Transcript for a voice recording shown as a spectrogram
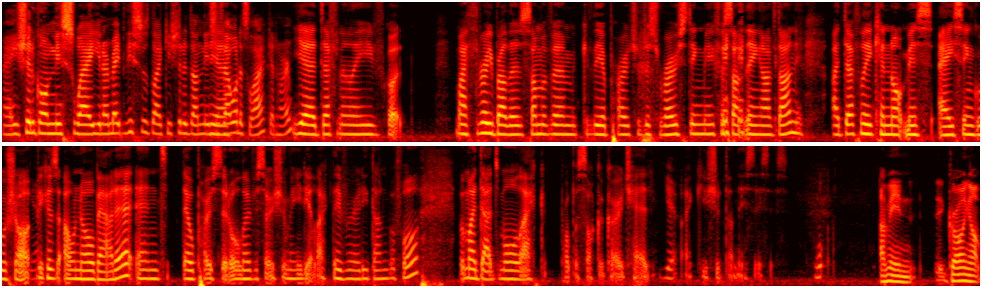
Man, you should have gone this way. You know, maybe this is like you should have done this. Is that what it's like at home? Yeah, definitely. You've got my three brothers. Some of them give the approach of just roasting me for something I've done. I definitely cannot miss a single shot Yeah. because I'll know about it and they'll post it all over social media like they've already done before. But my dad's more like proper soccer coach head. Yeah. Like you should have done this, this, this. I mean, growing up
